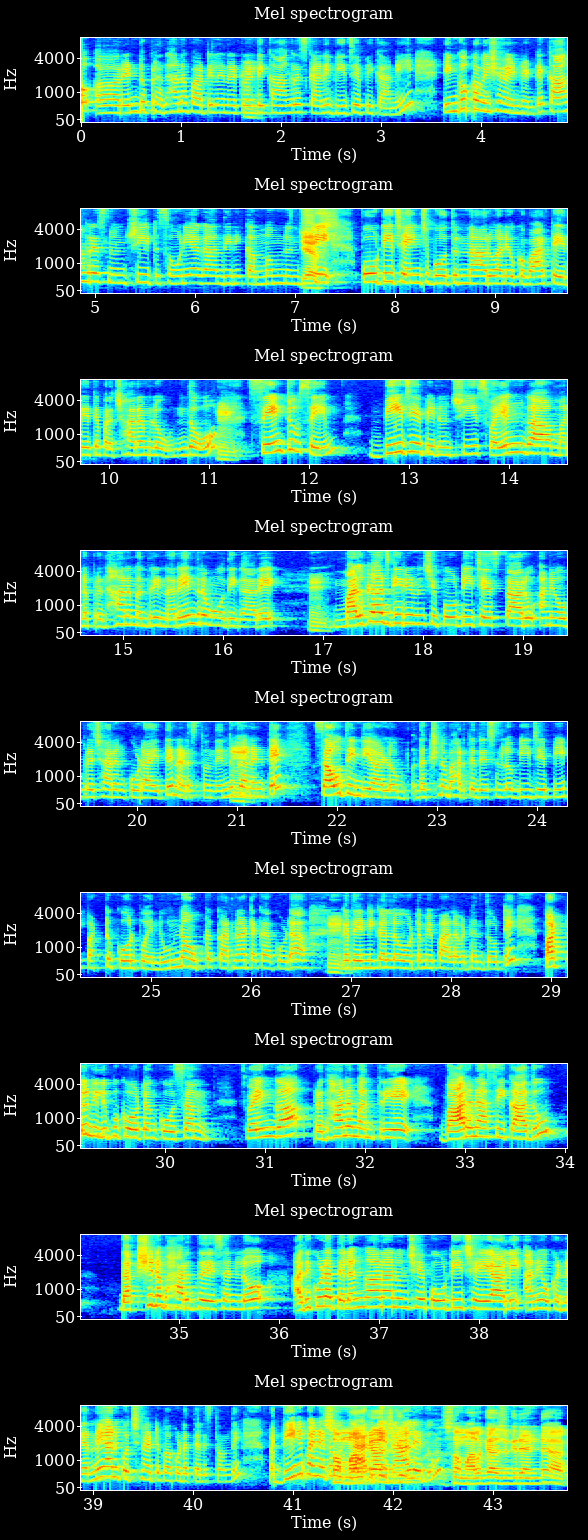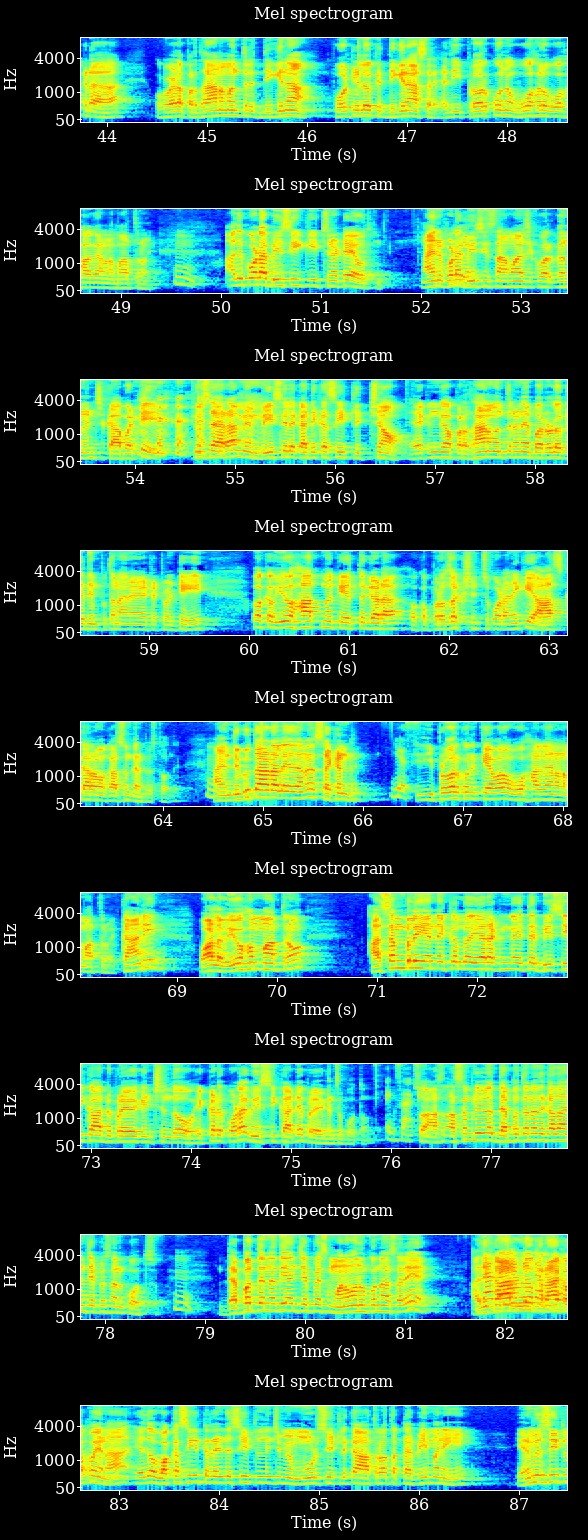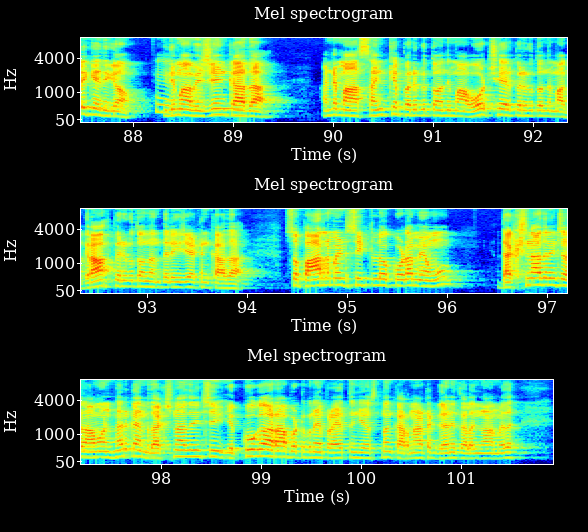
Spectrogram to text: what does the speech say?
రెండు ప్రధాన పార్టీలైనటువంటి కాంగ్రెస్ కానీ బీజేపీ కానీ ఇంకొక విషయం ఏంటంటే కాంగ్రెస్ నుంచి ఇటు సోనియా గాంధీని ఖమ్మం నుంచి. పోటీ చేయించబోతున్నారు అనే ఒక వార్త ఏదైతే ప్రచారంలో ఉందో సేమ్ టు సేమ్ బీజేపీ నుంచి స్వయంగా మన ప్రధానమంత్రి నరేంద్ర మోదీ గారే మల్కాజ్గిరి నుంచి పోటీ చేస్తారు అనే ఓ ప్రచారం కూడా అయితే నడుస్తుంది. ఎందుకనంటే సౌత్ ఇండియాలో దక్షిణ భారతదేశంలో బీజేపీ పట్టు కోల్పోయింది. ఉన్న ఒక్క కర్ణాటక కూడా గత ఎన్నికల్లో ఓటమి పాలవటంతో పట్టు నిలుపుకోవటం కోసం స్వయంగా ప్రధానమంత్రియే వారణాసి కాదు దక్షిణ భారతదేశంలో అది కూడా తెలంగాణ నుంచే పోటీ చేయాలి అనే ఒక నిర్ణయానికి వచ్చినట్టుగా కూడా తెలుస్తోంది. దీనిపైన రాలేదు. సో మల్కాజ్గిరి అంటే అక్కడ ఒకవేళ ప్రధానమంత్రి దిగినా పోటీలోకి దిగినా సరే అది ఇప్పటివరకు ఉన్న ఊహలు ఊహాగానం మాత్రమే. అది కూడా బీసీకి ఇచ్చినట్టే అవుతుంది. ఆయన కూడా బీసీ సామాజిక వర్గం నుంచి కాబట్టి చూసారా మేము బీసీలకు అధిక సీట్లు ఇచ్చాం ఏకంగా ప్రధానమంత్రినే బరిలోకి దింపుతున్నాం అనేటటువంటి ఒక వ్యూహాత్మక ఎత్తుగడ ఒక ప్రొజెక్షన్ ఇచ్చుకోవడానికి ఆస్కారం అవకాశం కనిపిస్తుంది. ఆయన దిగుతాడా లేదనే సెకండరీ ఇప్పటివరకు కేవలం ఊహాగానాలు మాత్రమే. కానీ వాళ్ళ వ్యూహం మాత్రం అసెంబ్లీ ఎన్నికల్లో ఏ రకంగా అయితే బీసీ కార్డు ప్రయోగించిందో ఇక్కడ కూడా బీసీ కార్డే ప్రయోగించబోతోంది. సో అస- అసెంబ్లీలో దెబ్బతిన్నది కదా అని చెప్పేసి అనుకోవచ్చు. దెబ్బతిన్నది అని చెప్పేసి మనం అనుకున్నా సరే అధికారంలోకి రాకపోయినా ఏదో ఒక సీటు రెండు సీట్ల నుంచి మేము మూడు సీట్లకి ఆ తర్వాత టపీమని ఎనిమిది సీట్లకి ఎదిగాం. ఇది మా విజయం కాదా? అంటే మా సంఖ్య పెరుగుతోంది మా ఓట్ షేర్ పెరుగుతుంది మా గ్రాఫ్ పెరుగుతోంది అని తెలియజేయటం కాదా? సో పార్లమెంట్ సీట్లో కూడా మేము దక్షిణాది నుంచి రామంటున్నారు కానీ దక్షిణాది నుంచి ఎక్కువగా రాబట్టుకునే ప్రయత్నం చేస్తున్నాం. కర్ణాటక కానీ తెలంగాణ మీద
